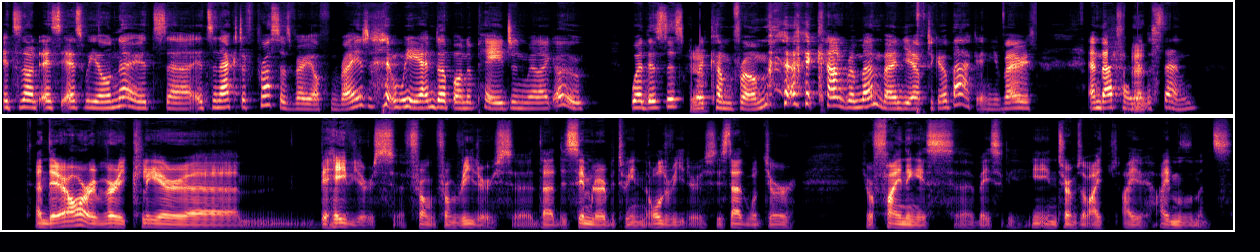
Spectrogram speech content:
It's not, as, as we all know, it's, uh, it's an active process very often, right? we end up on a page and we're like, oh, where does this yeah. come from? I can't remember. And you have to go back and you very, and that's how you understand. And there are very clear uh, behaviors from, from readers uh, that is similar between all readers. Is that what you're your finding is uh, basically in terms of eye, eye, eye movements?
